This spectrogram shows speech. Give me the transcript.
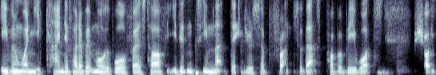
even when you kind of had a bit more of the ball first half, you didn't seem that dangerous up front. So that's probably what's shot you.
